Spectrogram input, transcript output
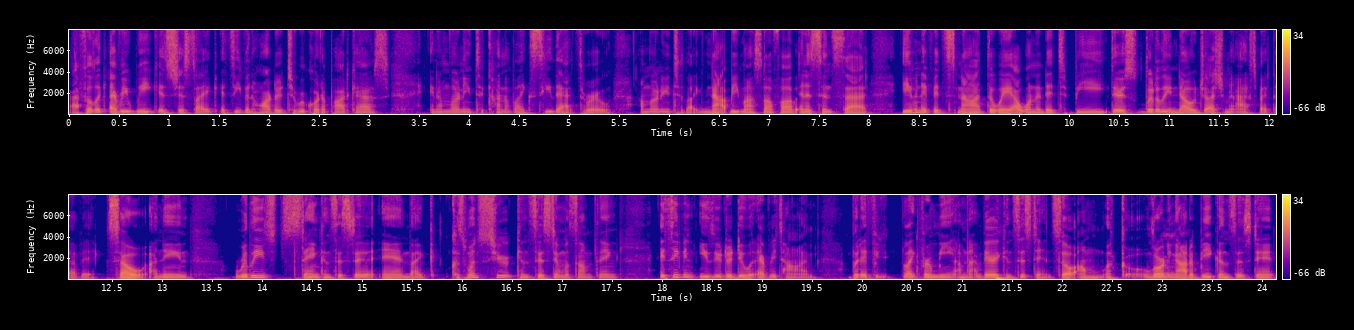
I feel like every week is just like it's even harder to record a podcast and I'm learning to kind of like see that through. I'm learning to like not beat myself up in a sense that even if it's not the way I wanted it to be, there's literally no judgment aspect of it. So, I mean, really staying consistent and like because once you're consistent with something it's even easier to do it every time but if you like for me i'm not very consistent so i'm like learning how to be consistent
